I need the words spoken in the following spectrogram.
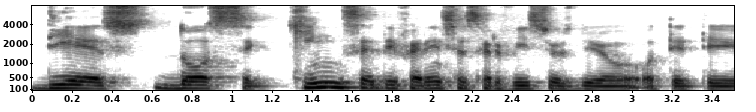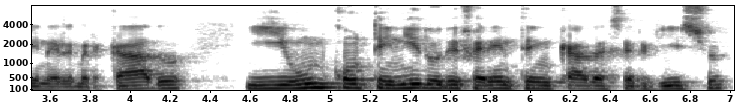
10, 12, 15 diferentes servicios de OTT en el mercado y un contenido diferente en cada servicio.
